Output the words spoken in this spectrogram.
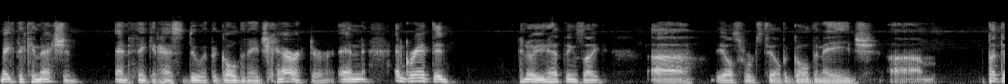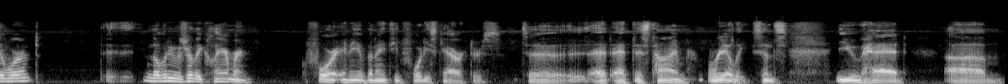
make the connection and think it has to do with the Golden Age character. And and granted you know you had things like uh the Elseworlds Tale the Golden Age um but there weren't nobody was really clamoring for any of the 1940s characters to at, at this time, really, since you had um,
